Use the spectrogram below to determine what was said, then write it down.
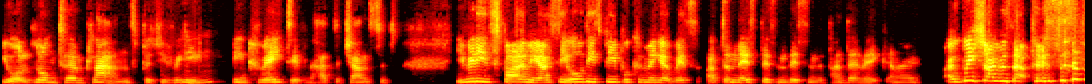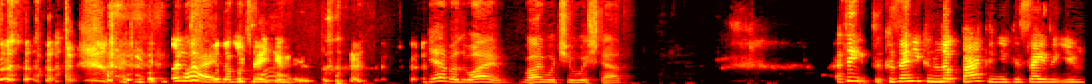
your long term plans, but you've really mm-hmm. been creative and had the chance to you really inspire me. I see all these people coming up with, I've done this, this, and this in the pandemic, and I, I wish I was that person. why? But why? yeah, but why? Why would you wish that? I think because then you can look back and you can say that you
